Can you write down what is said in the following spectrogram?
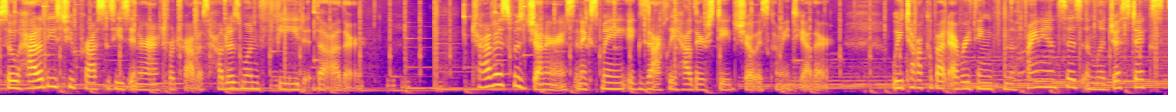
So, how do these two processes interact for Travis? How does one feed the other? Travis was generous in explaining exactly how their stage show is coming together. We talk about everything from the finances and logistics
